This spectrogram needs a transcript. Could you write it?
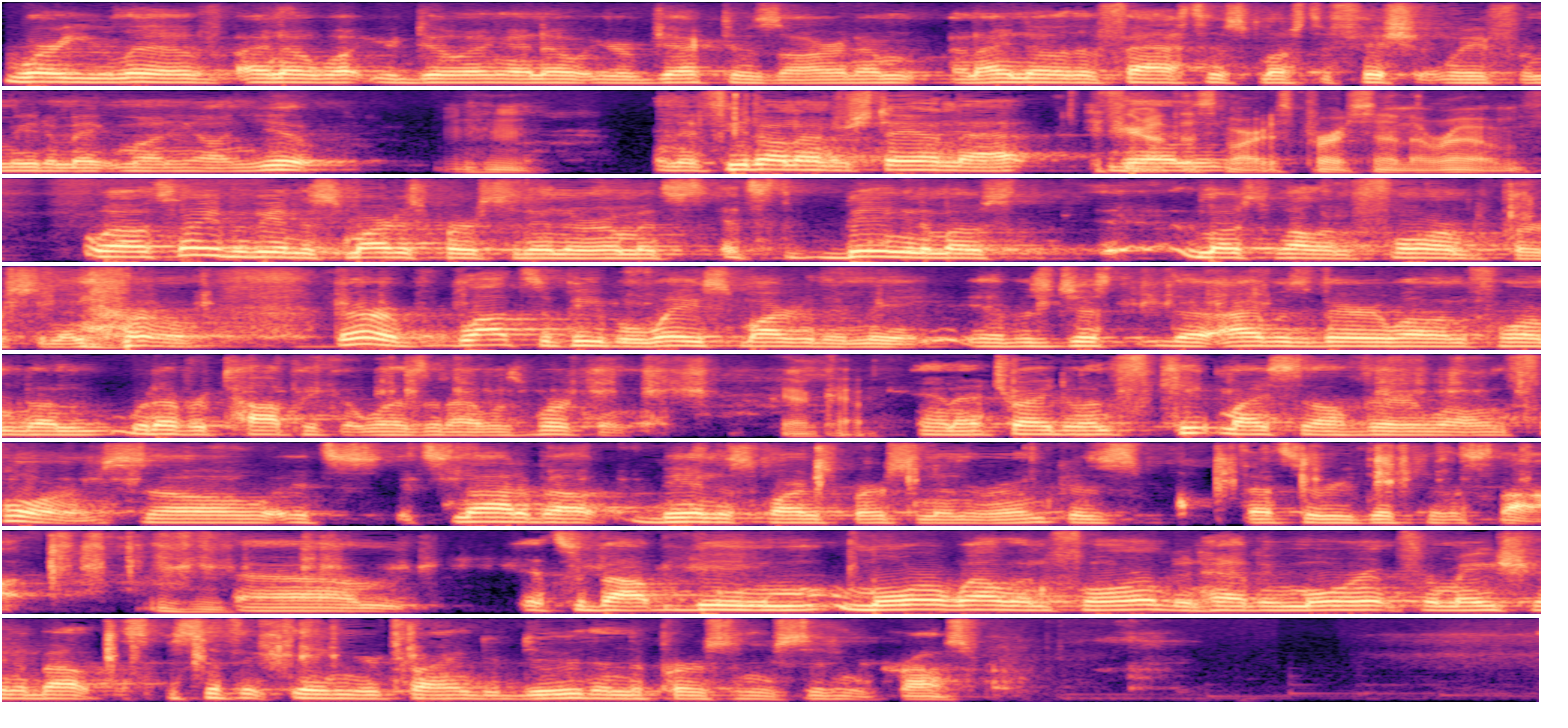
where you live. I know what you're doing. I know what your objectives are, and I'm and I know the fastest, most efficient way for me to make money on you. Mm-hmm. And if you don't understand that, if you're then, not the smartest person in the room, well, it's not even being the smartest person in the room. It's it's being the most most well informed person in the room. There are lots of people way smarter than me. It was just that I was very well informed on whatever topic it was that I was working with. Okay. And I tried to keep myself very well informed. So it's it's not about being the smartest person in the room because that's a ridiculous thought. Mm-hmm. Um, it's about being more well informed and having more information about the specific thing you're trying to do than the person you're sitting across from.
